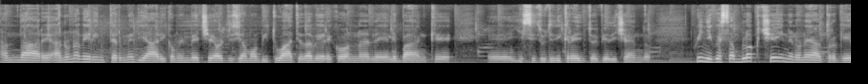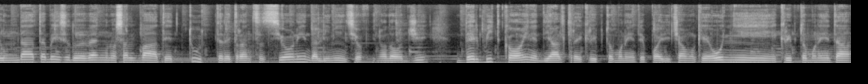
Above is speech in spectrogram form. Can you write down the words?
andare a non avere intermediari come invece oggi siamo abituati ad avere con le, le banche, eh, gli istituti di credito e via dicendo. Quindi questa blockchain non è altro che un database dove vengono salvate tutte le transazioni dall'inizio fino ad oggi del Bitcoin e di altre criptomonete. Poi diciamo che ogni criptomoneta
